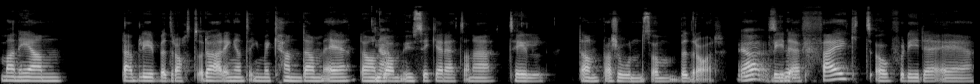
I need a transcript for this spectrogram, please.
men igjen, de blir bedratt, og det har ingenting med hvem de er. Det handler ja. om usikkerhetene til den personen som bedrar. ja Fordi det er feigt, og fordi det er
